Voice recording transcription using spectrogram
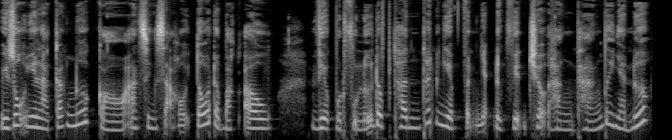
Ví dụ như là các nước có an sinh xã hội tốt ở Bắc Âu, việc một phụ nữ độc thân thất nghiệp vẫn nhận được viện trợ hàng tháng từ nhà nước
